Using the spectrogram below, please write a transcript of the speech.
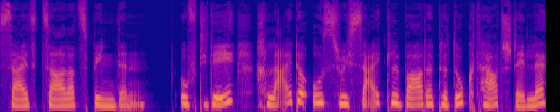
sagt Zara Zbinden. Auf die Idee, Kleider aus recycelbaren Produkten herzustellen,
